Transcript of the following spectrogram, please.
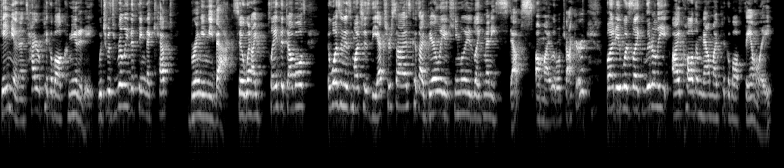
gave me an entire pickleball community which was really the thing that kept bringing me back. So when i played the doubles it wasn't as much as the exercise because I barely accumulated like many steps on my little tracker, but it was like literally, I call them now my pickleball family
